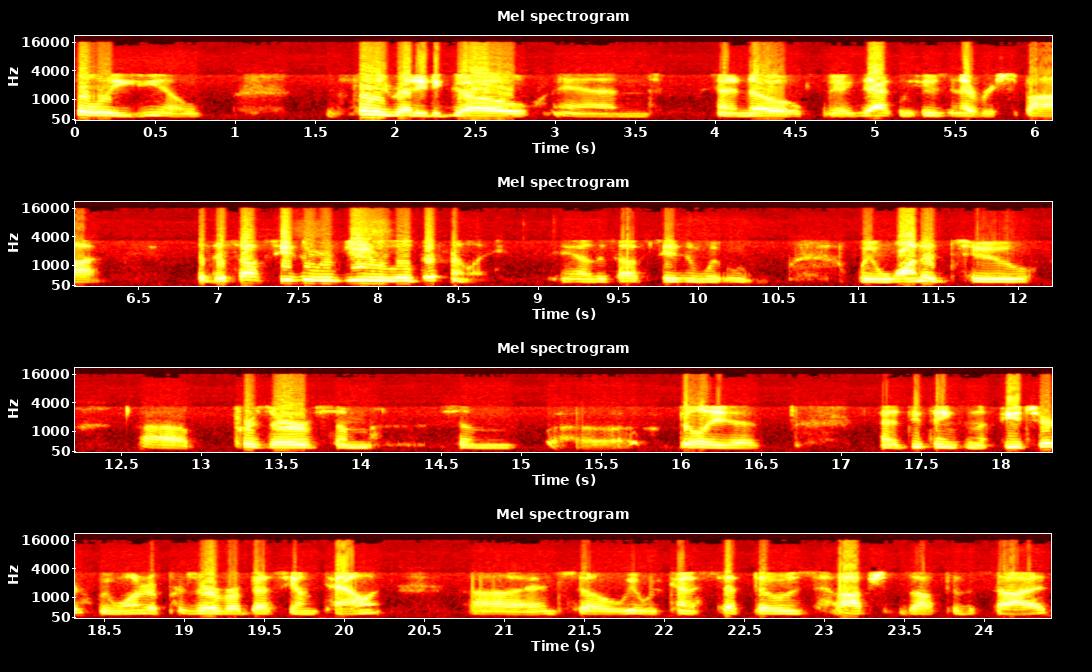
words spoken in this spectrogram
fully you know fully ready to go and kind of know exactly who's in every spot. But this off season, we're viewed a little differently. You know, this off season, we we wanted to uh, preserve some some uh, ability to of do things in the future. We wanted to preserve our best young talent, uh, and so we, we've kind of set those options off to the side.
